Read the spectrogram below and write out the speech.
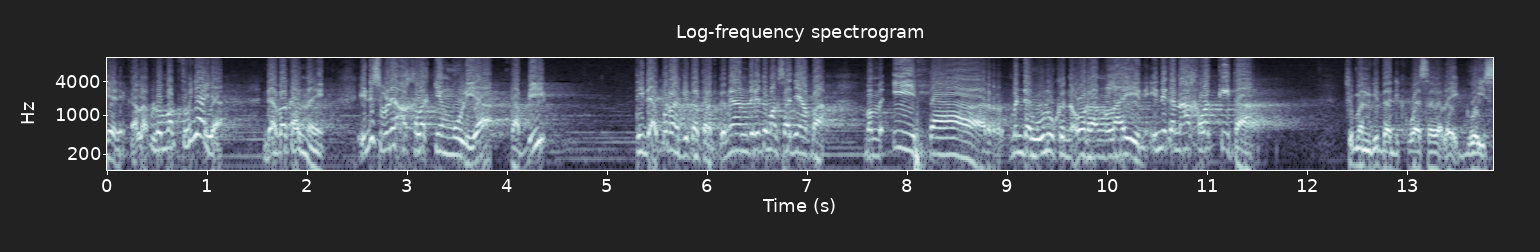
Ya kalau belum waktunya ya tidak bakal naik. Ini sebenarnya akhlak yang mulia tapi tidak pernah kita terapkan. Ngantri itu maksudnya apa? Memithar mendahulukan orang lain. Ini kan akhlak kita. Cuman kita dikuasai oleh egois.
